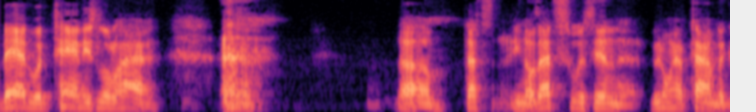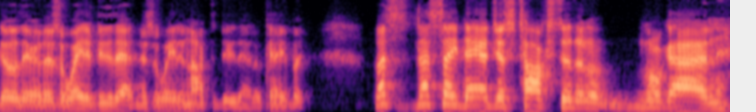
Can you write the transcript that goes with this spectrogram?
dad would tan his little hide. um, that's, you know, that's within, uh, we don't have time to go there. There's a way to do that and there's a way to not to do that, okay? But let's let's say dad just talks to the little guy and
